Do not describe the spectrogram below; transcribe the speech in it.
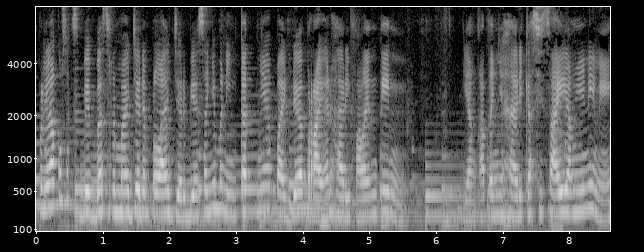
Perilaku seks bebas remaja dan pelajar biasanya meningkatnya pada perayaan Hari Valentine. Yang katanya hari kasih sayang ini nih.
